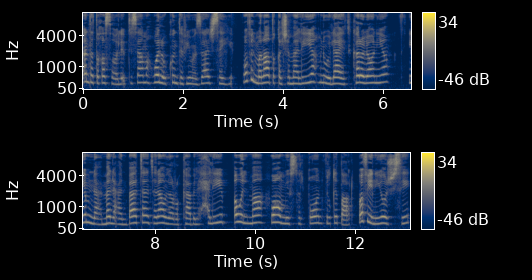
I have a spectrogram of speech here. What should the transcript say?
أن تتغصب الابتسامة ولو كنت في مزاج سيء. وفي المناطق الشمالية من ولاية كارولونيا يمنع منعا باتا تناول الركاب الحليب أو الماء وهم يستلقون في القطار. وفي نيوجيرسي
